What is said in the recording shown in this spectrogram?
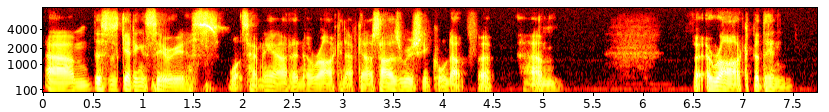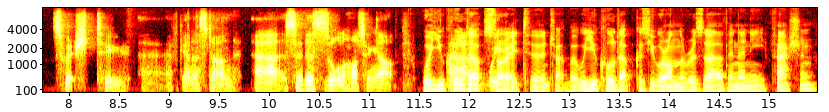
Um, this is getting serious. What's happening out in Iraq and Afghanistan? I was originally called up for um, for Iraq, but then switched to uh, Afghanistan. Uh, so this is all hotting up. Were you called uh, up? Sorry we, to interrupt, but were you called up because you were on the reserve in any fashion?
